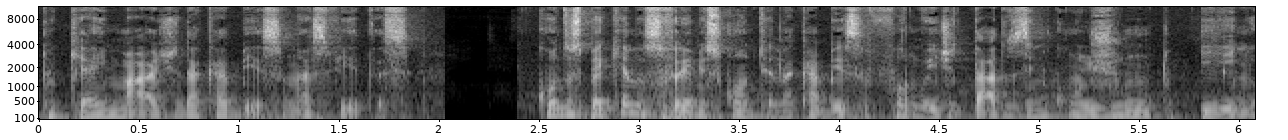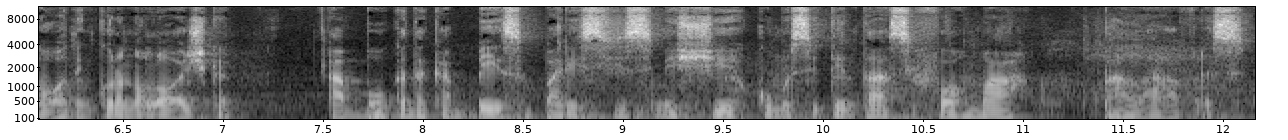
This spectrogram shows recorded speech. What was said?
do que a imagem da cabeça nas fitas. Quando os pequenos frames contendo a cabeça foram editados em conjunto e em ordem cronológica, a boca da cabeça parecia se mexer como se tentasse formar palavras.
